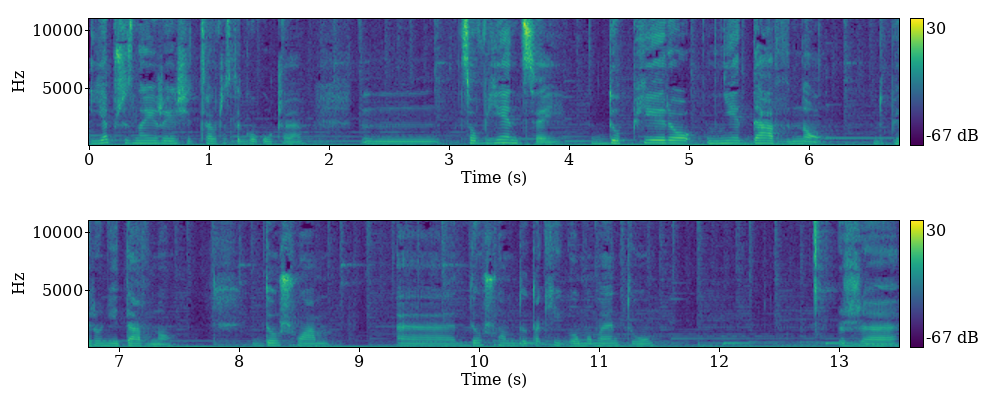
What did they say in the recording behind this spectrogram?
I ja przyznaję, że ja się cały czas tego uczę. Mm, co więcej, dopiero niedawno, dopiero niedawno doszłam, e, doszłam do takiego momentu, że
